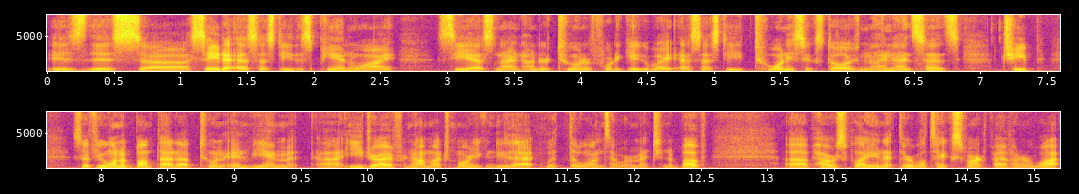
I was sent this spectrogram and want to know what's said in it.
is this SATA SSD, this PNY CS900 240 gigabyte SSD, $26.99, cheap. So if you want to bump that up to an NVMe uh, drive for not much more, you can do that with the ones that were mentioned above. Uh, power supply unit, Thermaltake Smart 500 watt,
